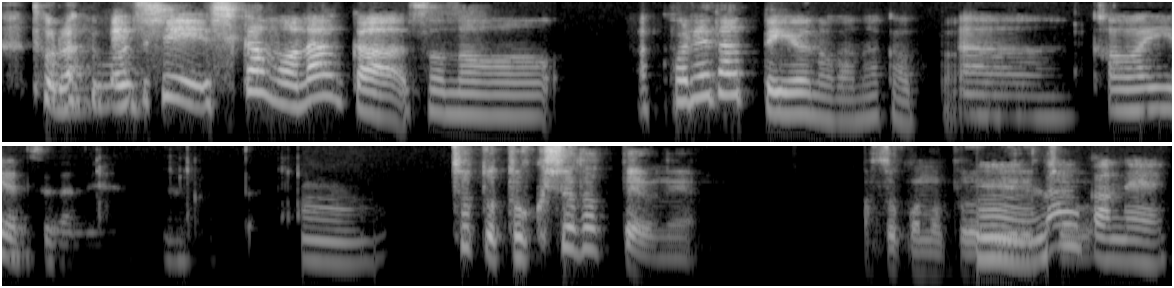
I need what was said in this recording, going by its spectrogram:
トラウマ。し、しかもなんか、その、あこれだっていうのがなかった。ああ、可愛いやつがね。なかった。うん。ちょっと特殊だったよね。あそこのプロフィーうん、ル帳。なんかね、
